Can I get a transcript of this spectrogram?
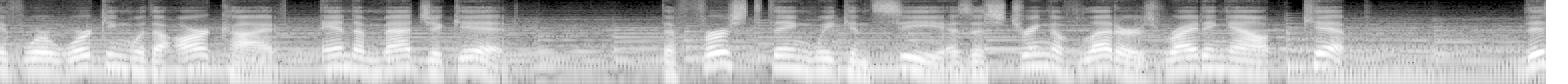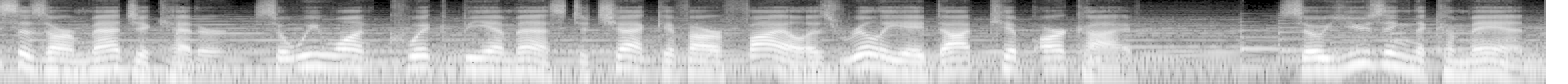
if we're working with a archive, and a magic id. The first thing we can see is a string of letters writing out, kip. This is our magic header, so we want quick BMS to check if our file is really a .kip archive. So using the command,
